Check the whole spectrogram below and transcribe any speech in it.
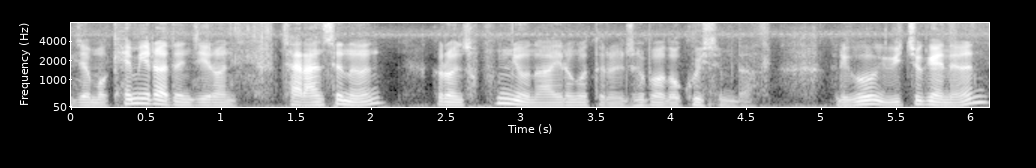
이제 뭐 캠이라든지 이런 잘 안 쓰는 그런 소품류나 이런 것들을 집어 넣고 있습니다. 그리고 위쪽에는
